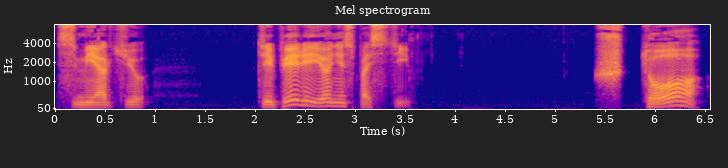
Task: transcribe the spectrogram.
смертью. Теперь ее не спасти. «Что?» —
